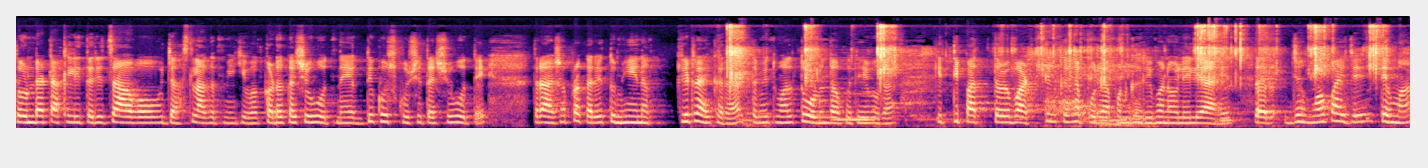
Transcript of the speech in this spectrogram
तोंडात टाकली तरी चावाव जास्त लागत नाही किंवा कडक अशी होत नाही अगदी खुसखुशीत अशी होते. तर अशा प्रकारे तुम्ही नक्की ट्राय करा. तर मी तुम्हाला तोडून दाखवते हे बघा किती पातळ वाटतील का ह्या पुऱ्या आपण घरी बनवलेल्या आहेत. तर जेव्हा पाहिजे तेव्हा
